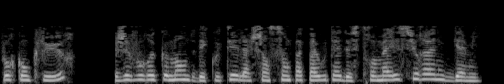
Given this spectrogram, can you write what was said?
Pour conclure, je vous recommande d'écouter la chanson Papa Outa de Stromae sur Gami.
